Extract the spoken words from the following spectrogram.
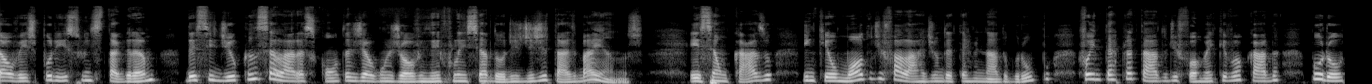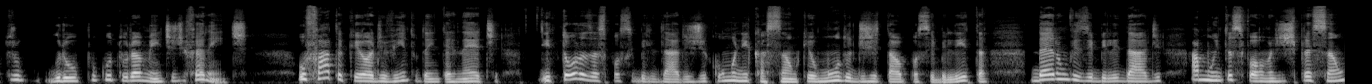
Talvez por isso o Instagram decidiu cancelar as contas de alguns jovens influenciadores digitais baianos. Esse é um caso em que o modo de falar de um determinado grupo foi interpretado de forma equivocada por outro grupo culturalmente diferente. O fato é que o advento da internet e todas as possibilidades de comunicação que o mundo digital possibilita deram visibilidade a muitas formas de expressão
